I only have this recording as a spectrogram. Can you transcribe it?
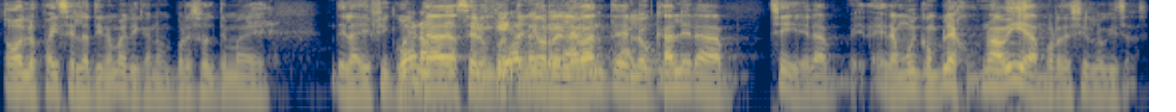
todos los países de Latinoamérica, ¿no? Por eso el tema de, de la dificultad Bueno, de hacer un contenido hay- relevante un- local era, sí, era, era muy complejo. No había, por decirlo quizás.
